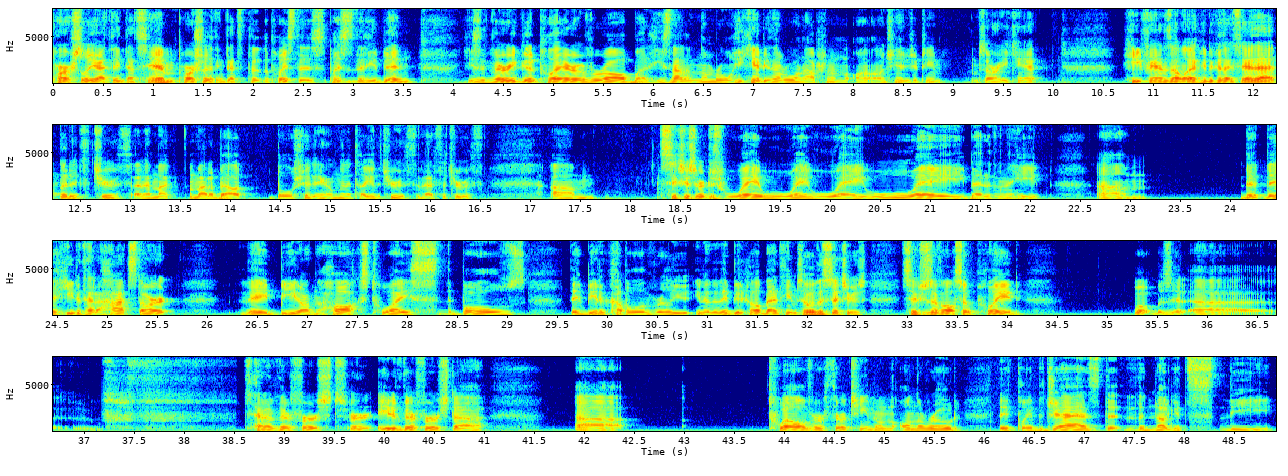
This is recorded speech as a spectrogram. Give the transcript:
Partially, I think that's him. Partially, I think that's the, the place that places that he's been. He's a very good player overall, but he's not the number one. He can't be the number one option on, on, on a championship team. I'm sorry, he can't. Heat fans don't like me because I say that, but it's the truth, and I'm not. I'm not about bullshitting. I'm going to tell you the truth, and that's the truth. Um, Sixers are just way, way, way, way better than the Heat. Um, the the Heat have had a hot start. They beat on the Hawks twice, the Bulls. They beat a couple of really, you know, they beat a couple of bad teams. So the Sixers. Sixers have also played. What was it? Uh, ten of their first, or eight of their first, uh, uh, twelve or thirteen on on the road. They've played the Jazz, the the Nuggets, the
